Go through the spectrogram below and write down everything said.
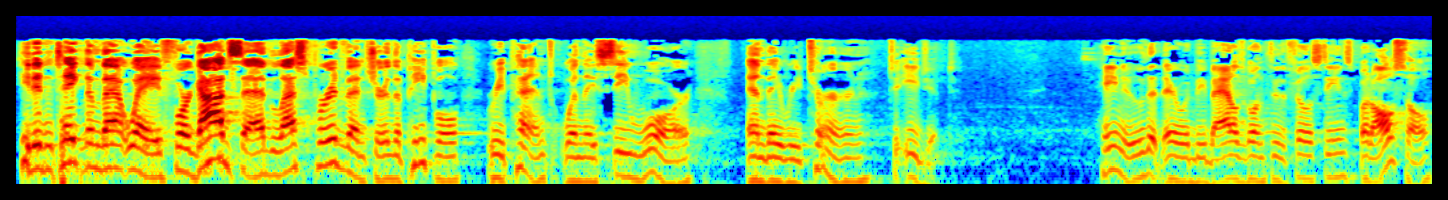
He didn't take them that way, for God said, lest peradventure the people repent when they see war and they return to Egypt. He knew that there would be battles going through the Philistines, but also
